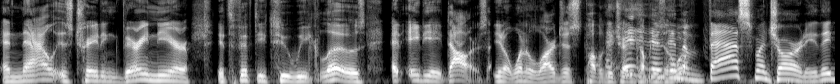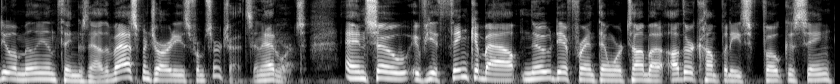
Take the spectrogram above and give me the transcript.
and now is trading very near its 52-week lows at $88. You know, one of the largest publicly traded companies and, in the and world. the vast majority, they do a million things now. The vast majority is from search ads and AdWords. And so if you think about no different than we're talking about other companies focusing,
